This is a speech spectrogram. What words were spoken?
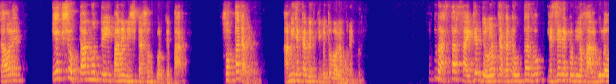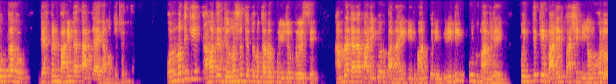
তাহলে এক সপ্তাহের মধ্যে এই পানি নিষ্কাশন করতে পারে সপ্তাহ যাবে আমি যেটা ব্যক্তিগতভাবে মনে করি। শুধু রাস্তার সাইডের জলের জায়গাটা উদ্ধার হোক, এসে রেকর্ডীয় খালগুলো উদ্ধার হোক, দেখবেন পানিটা তার জায়গা মতো চলে যাবে। অন্যদিকে আমাদের জনসচেতনতারও প্রয়োজন রয়েছে। আমরা যারা বাড়িঘর বানাই, নির্মাণ করি বিল্ডিং কোড মানলে প্রত্যেকে বাড়ির পাশে নিয়ম হলো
